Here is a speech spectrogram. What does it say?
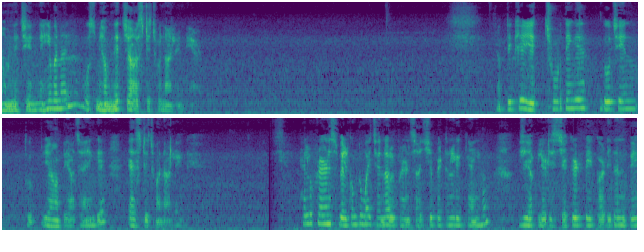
हमने चेन नहीं बनाई, उसमें हमने चार स्टिच बना लेने हैं। अब देखिए, ये छोड़ देंगे दो चेन तो यहाँ पे आ जाएँगे ए स्टिच बना लेंगे। Hello friends welcome to my channel friends आज ये पैटर्न लेके आई हूँ। ये आप लेडीज़ जैकेट पे कार्डिगन पे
